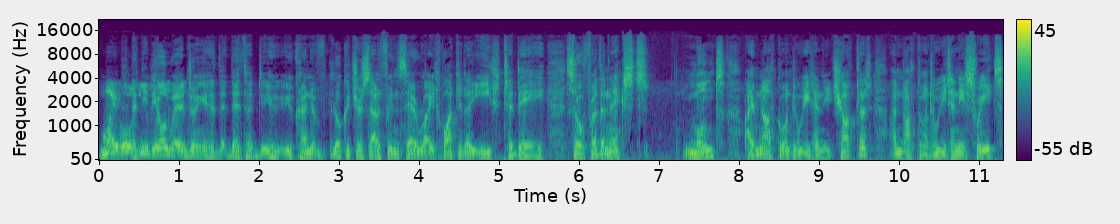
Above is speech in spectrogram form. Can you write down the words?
My whole the, the old way of doing it, that, you, you kind of look at yourself and say, right, what did I eat today? So for the next month, I'm not going to eat any chocolate. I'm not going to eat any sweets.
